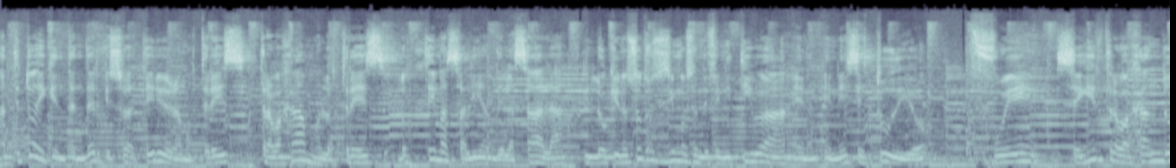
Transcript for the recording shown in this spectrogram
ante todo hay que entender que Soda Stereo éramos tres, trabajábamos los tres, los temas salían de la sala. Lo que nosotros hicimos en definitiva en, ese estudio fue seguir trabajando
